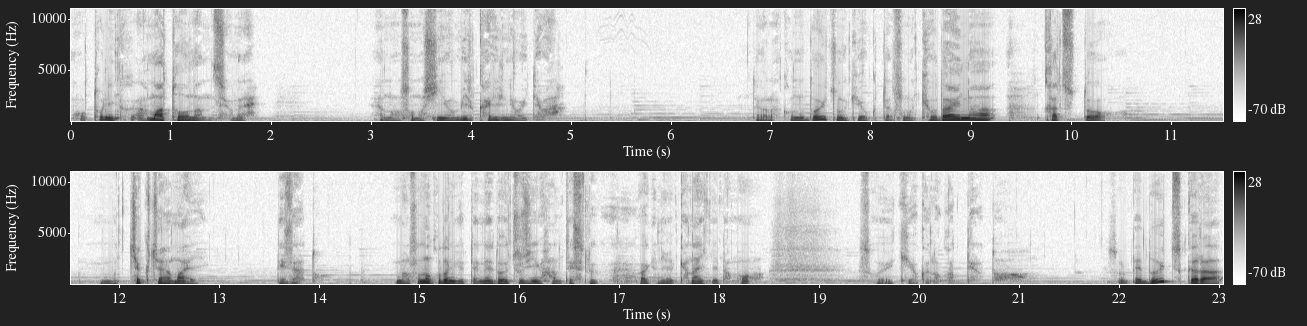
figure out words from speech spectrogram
もうとにかく甘党なんですよね。あのそのシーンを見る限りにおいては。だからこのドイツの記憶ってその巨大なカツとむちゃくちゃ甘いデザート。まあそのことによってねドイツ人を判定するわけにはいかないけどもそういう記憶残ってると。それでドイツから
